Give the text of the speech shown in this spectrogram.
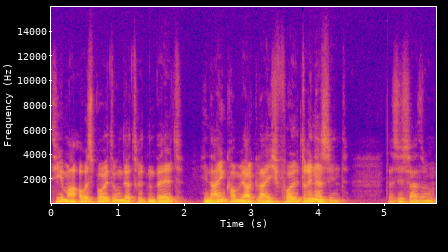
Thema Ausbeutung der dritten Welt hineinkommen, ja gleich voll drinne sind. Das ist also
